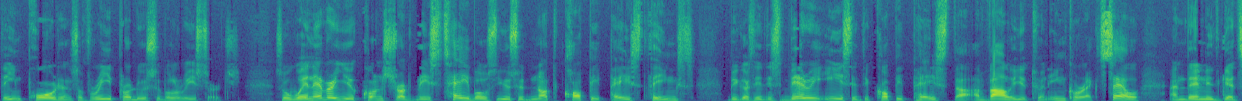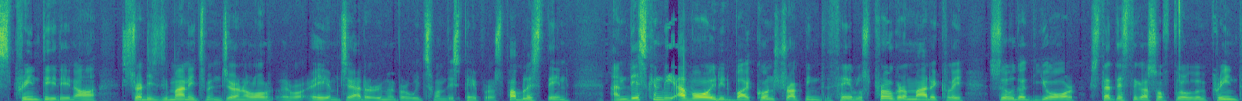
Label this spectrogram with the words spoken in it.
the importance of reproducible research. So whenever you construct these tables, you should not copy paste things because it is very easy to copy paste a value to an incorrect cell and then it gets printed in a strategy management journal or, AMJ, I don't remember which one this paper was published in. And this can be avoided by constructing the tables programmatically so that your statistical software will print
